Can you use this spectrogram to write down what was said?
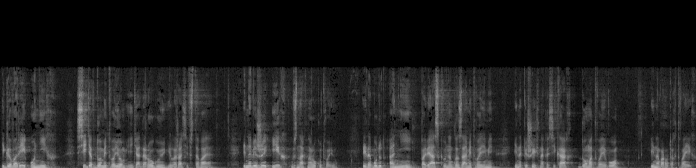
и говори о них, сидя в доме твоем, идя дорогую, и ложась и вставая, и навяжи их в знак на руку твою, и да будут они повязкою над глазами твоими, и напиши их на косяках дома твоего и на воротах твоих».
